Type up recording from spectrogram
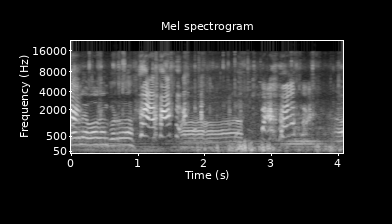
ಬರ್ಲೆ ಹೋಗನ್ ಬಿಡ್ರು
